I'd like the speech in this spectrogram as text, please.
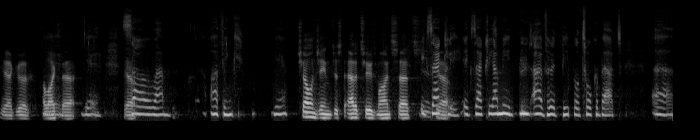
Yeah, good. I like that. Yeah. Yeah. So um, I think, yeah, Challenging just attitudes, mindsets. exactly, exactly. I mean, I've heard people talk about uh,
